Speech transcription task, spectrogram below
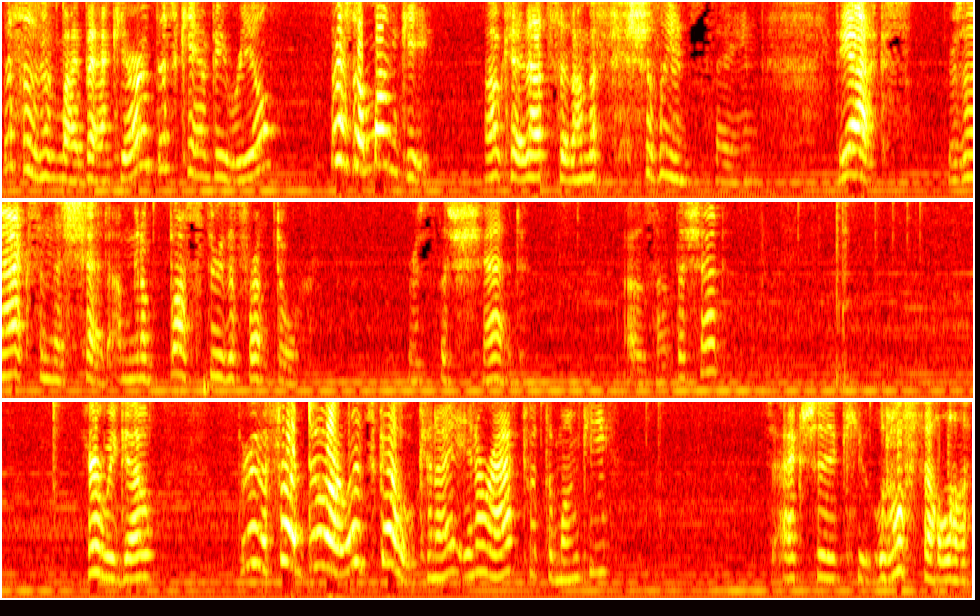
This isn't my backyard. This can't be real. There's a monkey! Okay, that's it. I'm officially insane. The axe. There's an axe in the shed. I'm gonna bust through the front door. Where's the shed? Oh, is that the shed? Here we go. Through the front door, let's go! Can I interact with the monkey? It's actually a cute little fella.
